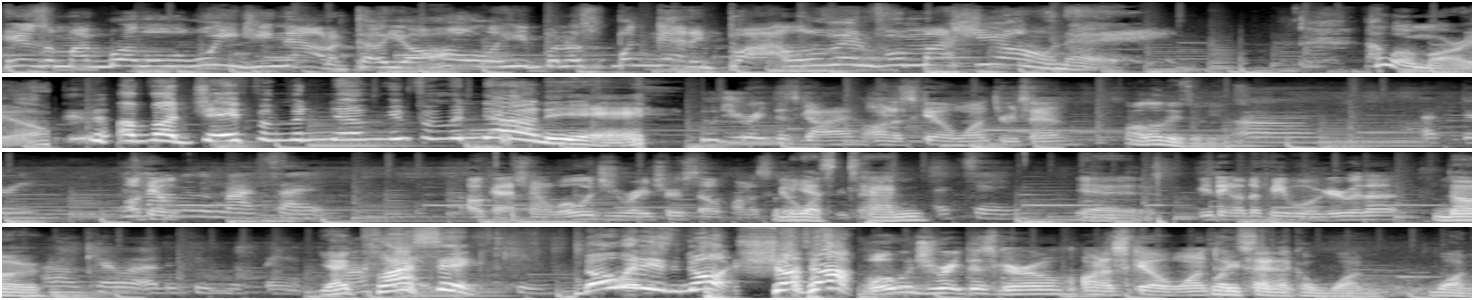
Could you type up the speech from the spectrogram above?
Here's my brother Luigi now to tell you a whole heap of a spaghetti pile of information. Hello, Mario. I'm a J eh, for Manami um, from Manani. Who eh? would you rate this guy on a scale 1 through 10? Oh, I love these videos. Um, a 3. It's Okay. not really my type. Okay, so what would you rate yourself on a Let scale me guess, 10? 10. A 10. Yeah. You think other people agree with that? No. I don't care what other people think. Yeah, Confidence classic! No, it is not! Shut up! What would you rate this girl on a scale 1 through Please say 10? like a 1. 1. 1.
